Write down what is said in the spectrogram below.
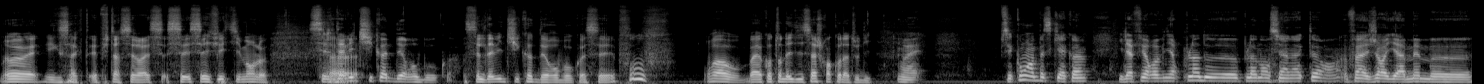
Ouais, ouais, exact. Et putain, c'est vrai. c'est- effectivement le, C'est le Euh, Da Vinci Code des robots quoi. c'est le David Chicotte des robots, quoi. C'est pouf. Waouh. Bah, quand on a dit ça, je crois qu'on a tout dit. Ouais. C'est con hein, parce qu'il y a quand même il a fait revenir plein de plein d'anciens acteurs. hein. Enfin genre il y a même euh,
